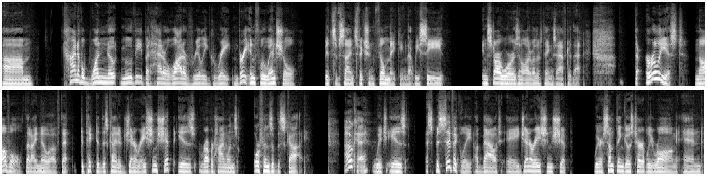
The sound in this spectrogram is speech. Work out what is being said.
Um, kind of a one note movie, but had a lot of really great and very influential bits of science fiction filmmaking that we see in Star Wars and a lot of other things after that. The earliest novel that I know of that depicted this kind of generation ship is Robert Heinlein's Orphans of the Sky, Okay. which is specifically about a generation ship where something goes terribly wrong and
